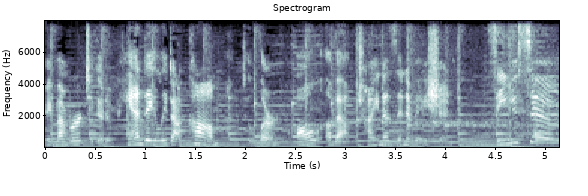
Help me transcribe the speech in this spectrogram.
Remember to go to pandaily.com to learn all about China's innovation. See you soon!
